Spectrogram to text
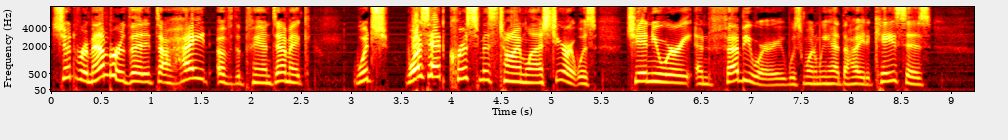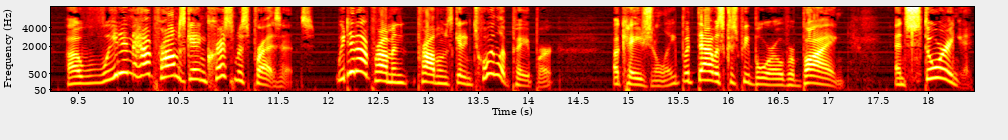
should remember that at the height of the pandemic, which was at Christmas time last year, it was January and February was when we had the height of cases. Uh, we didn't have problems getting Christmas presents. We did have problem, problems getting toilet paper occasionally, but that was because people were overbuying and storing it,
